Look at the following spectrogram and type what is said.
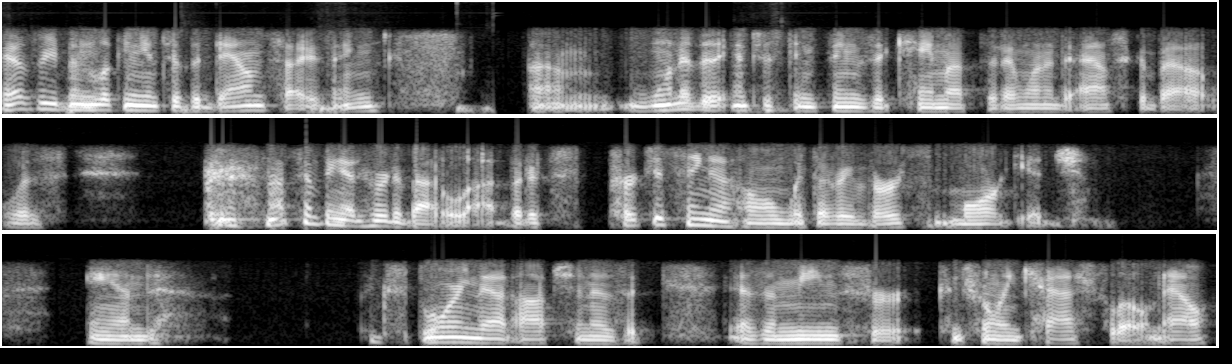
as we've been looking into the downsizing, um, one of the interesting things that came up that I wanted to ask about was not something I'd heard about a lot, but it's purchasing a home with a reverse mortgage, and exploring that option as a as a means for controlling cash flow. Now,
